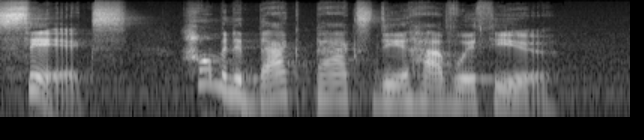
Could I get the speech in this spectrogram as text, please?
Six. How many backpacks do you have with you?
